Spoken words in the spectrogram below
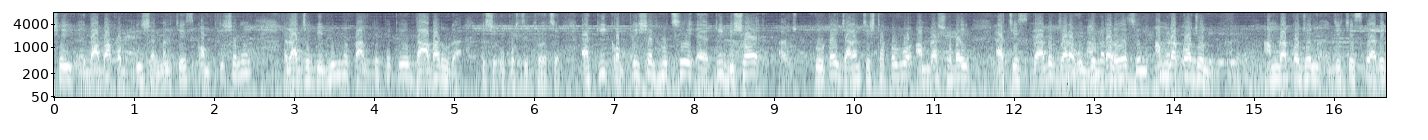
সেই দাবা কম্পিটিশন মানে চেস কম্পিটিশনে রাজ্যের বিভিন্ন প্রান্ত থেকে দাবারুরা এসে উপস্থিত হয়েছে। কি কম্পিটিশন হচ্ছে কি বিষয় পুরোটাই জানার চেষ্টা করব। আমরা সবাই চেস ক্লাবের যারা উদ্যোক্তা রয়েছেন আমরা কজন? আমরা কজন যে চেস ক্লাবের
